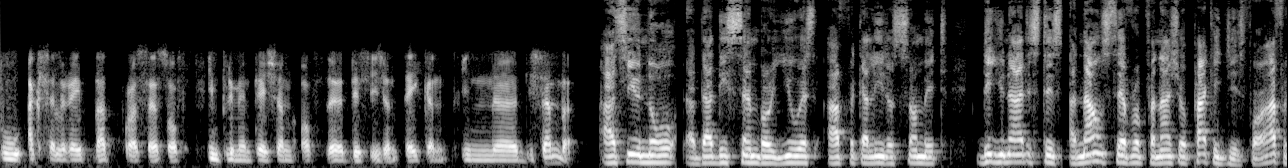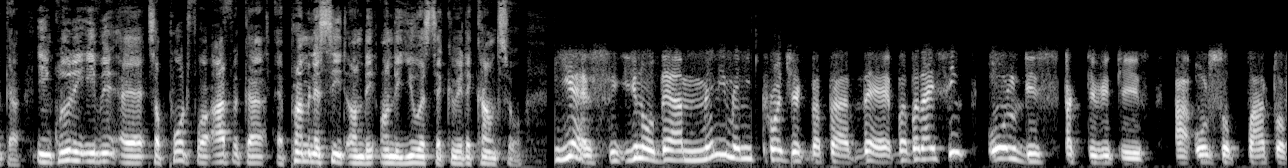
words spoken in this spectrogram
to accelerate that process of implementation of the decision taken in uh, December. As you know, at that December U.S. Africa Leaders Summit, the United States announced several financial packages for Africa, including even uh, support for Africa, a permanent seat on the on the U.S. Security Council. Yes, you know there are many many projects that are there, but but I think all these activities are also part of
